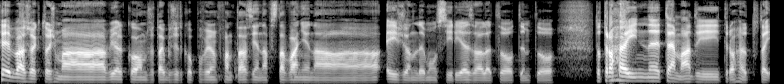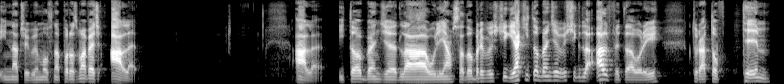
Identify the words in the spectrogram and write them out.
Chyba, że ktoś ma wielką, że tak brzydko powiem, fantazję na wstawanie na Asian Lemon Series, ale to o tym to, to trochę inny temat i trochę tutaj inaczej by można porozmawiać, ale ale i to będzie dla Williamsa dobry wyścig, jaki to będzie wyścig dla Alfy Tauri, która to w tym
